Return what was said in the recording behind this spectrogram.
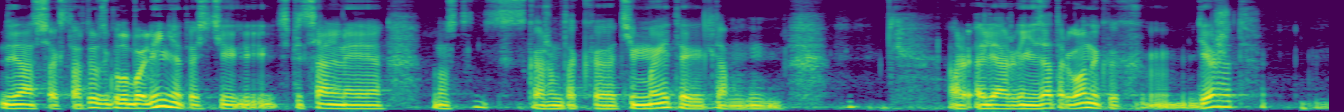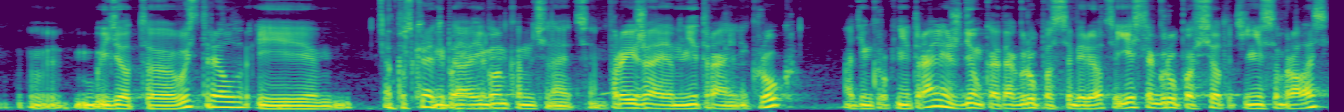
12 человек стартуют с голубой линии, то есть специальные, ну, скажем так, э, тиммейты там, или организатор гонок их держит, идет э, выстрел и Отпускает и, да, и гонка начинается. Проезжаем нейтральный круг, один круг нейтральный, ждем, когда группа соберется. Если группа все-таки не собралась,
